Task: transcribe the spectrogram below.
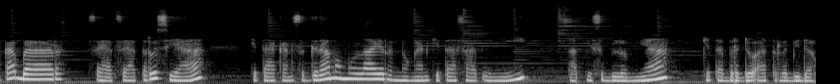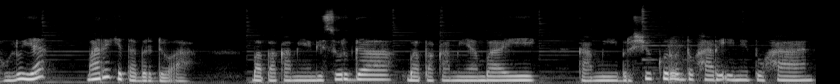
kabar? Sehat-sehat terus ya? Kita akan segera memulai renungan kita saat ini, tapi sebelumnya kita berdoa terlebih dahulu ya. Mari kita berdoa. Bapa kami yang di surga, Bapa kami yang baik, kami bersyukur untuk hari ini Tuhan.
